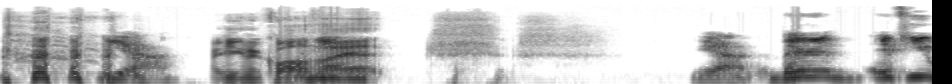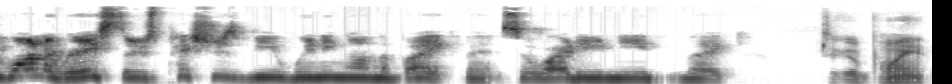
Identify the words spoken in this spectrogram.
yeah. Are you gonna qualify mean- it? Yeah. There if you want to race, there's pictures of you winning on the bike. So why do you need like It's a good point.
